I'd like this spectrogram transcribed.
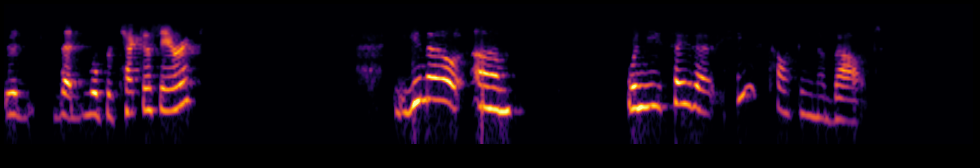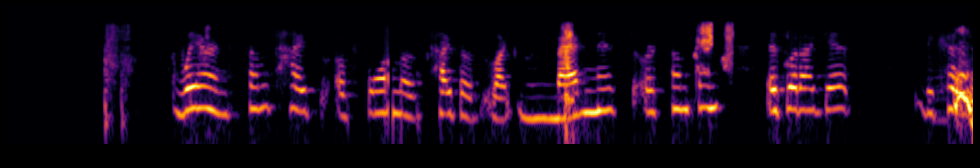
that, that will protect us, Erik? You know, um, when you say that, he's talking about wearing some type of form of type of like magnets or something is what I get because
